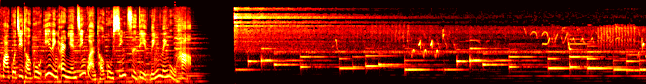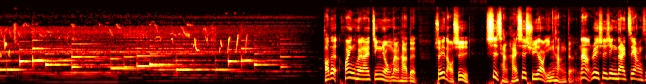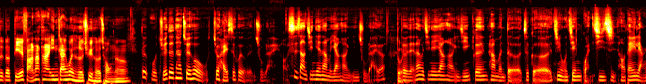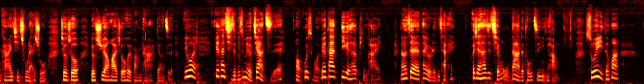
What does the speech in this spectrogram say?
华国际投顾一零二年金管投顾新字第零零五号。好的，欢迎回来，金融曼哈顿。所以老师，市场还是需要银行的。那瑞士信贷这样子的跌法，那它应该会何去何从呢？对，我觉得它最后就还是会有人出来。哦，事实上，今天他们央行已经出来了，对，对不对？那么今天央行已经跟他们的这个金融监管机制，好，等于两咖一起出来说，就是说有需要的话就会帮他这样子。因为，因为它其实不是没有价值，哎，好，为什么？因为它第一个它有品牌，然后再来它有人才。而且它是前五大的投资银行，所以的话，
